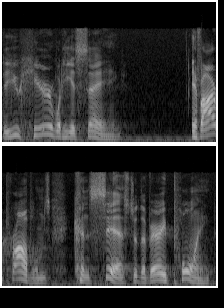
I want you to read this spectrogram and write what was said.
do you hear what he is saying? If our problems consist to the very point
